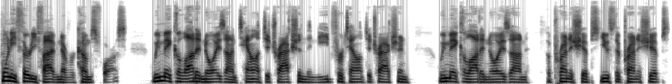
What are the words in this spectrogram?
2035 never comes for us. We make a lot of noise on talent attraction, the need for talent attraction. We make a lot of noise on apprenticeships, youth apprenticeships,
